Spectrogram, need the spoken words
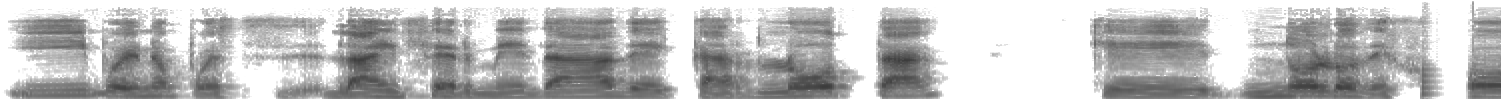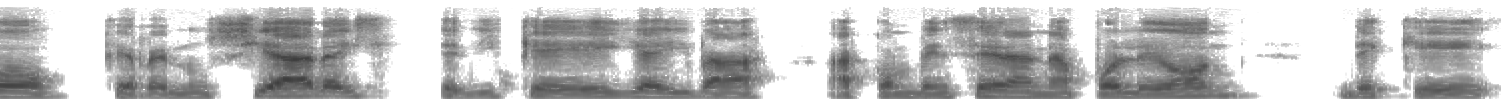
Y bueno, pues la enfermedad de Carlota, que no lo dejó que renunciara y se dijo que ella iba a convencer a Napoleón de que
